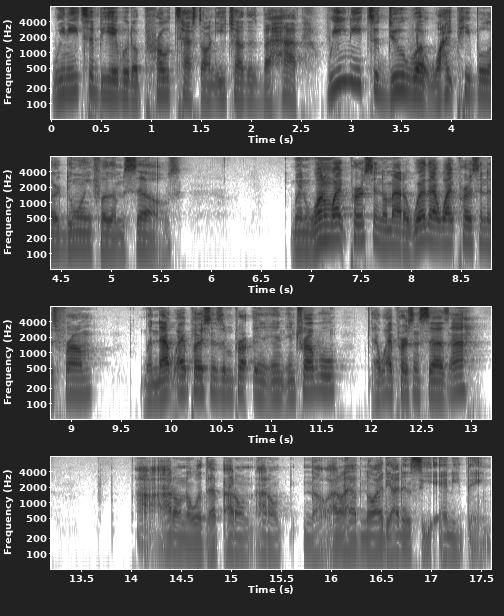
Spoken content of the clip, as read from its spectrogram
We need to be able to protest on each other's behalf. We need to do what white people are doing for themselves. When one white person, no matter where that white person is from, when that white person is in, in, in trouble, that white person says, "Eh, I don't know what that. I don't. I don't know. I don't have no idea. I didn't see anything."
